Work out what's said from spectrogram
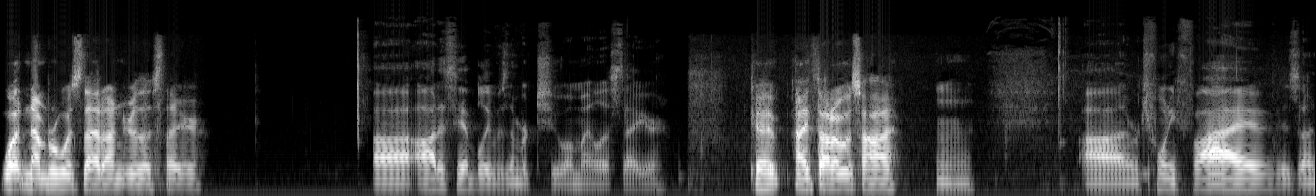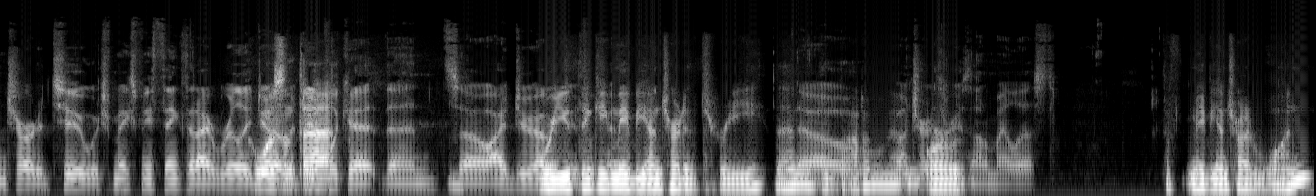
What number was that on your list that year? Uh, Odyssey, I believe, was number two on my list that year. Okay, I thought it was high. Hmm Uh, number 25 is Uncharted 2, which makes me think that I really do Wasn't have a that? duplicate then. So I do have Were a you thinking maybe Uncharted 3 then no, at the bottom? of? Uncharted or 3 is not on my list. maybe Uncharted 1?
